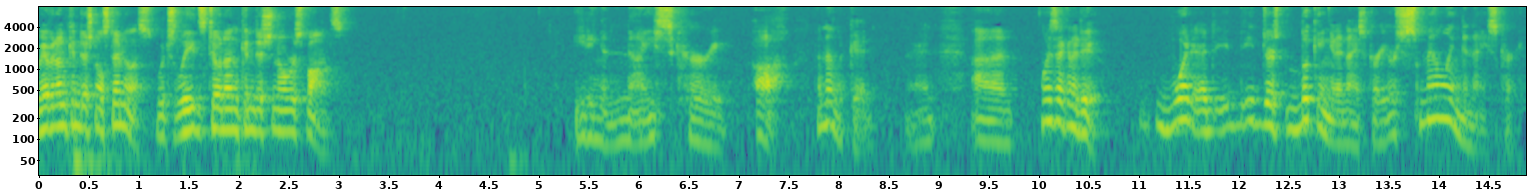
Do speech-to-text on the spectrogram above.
We have an unconditional stimulus, which leads to an unconditional response. Eating a nice curry. Oh, doesn't that look good? All right. Uh, what is that going to do? What uh, just looking at a nice curry or smelling a nice curry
